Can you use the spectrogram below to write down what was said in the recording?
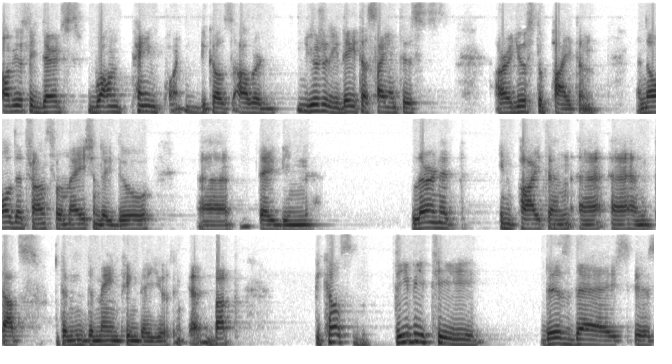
obviously there's one pain point because our usually data scientists are used to Python and all the transformation they do, uh, they've been learned in Python, uh, and that's the, the main thing they're using. Uh, but because DBT these days is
